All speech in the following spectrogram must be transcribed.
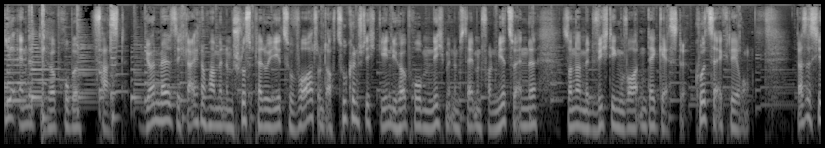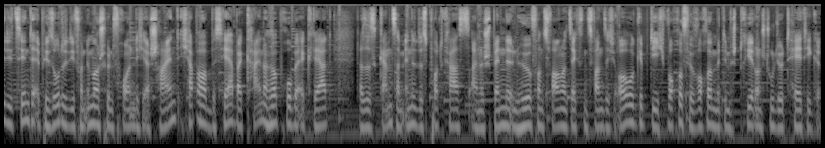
Hier endet die Hörprobe fast. Björn meldet sich gleich nochmal mit einem Schlussplädoyer zu Wort und auch zukünftig gehen die Hörproben nicht mit einem Statement von mir zu Ende, sondern mit wichtigen Worten der Gäste. Kurze Erklärung. Das ist hier die zehnte Episode, die von immer schön freundlich erscheint. Ich habe aber bisher bei keiner Hörprobe erklärt, dass es ganz am Ende des Podcasts eine Spende in Höhe von 226 Euro gibt, die ich Woche für Woche mit dem Triathlon Studio tätige.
